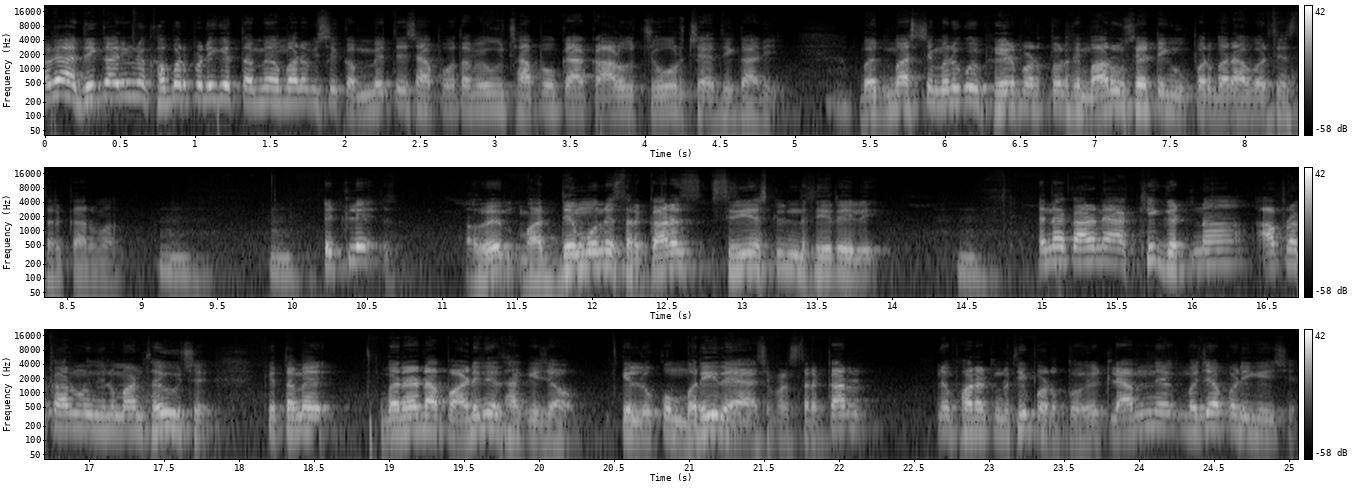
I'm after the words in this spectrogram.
હવે અધિકારીઓને ખબર પડી કે તમે અમારા વિશે ગમે તે છાપો તમે એવું છાપો કે આ કાળો ચોર છે અધિકારી. બદમાશ છે મને કોઈ ફેર પડતો નથી. મારું સેટિંગ ઉપર બરાબર છે સરકારમાં. એટલે હવે માધ્યમોને સરકાર જ સિરિયસલી નથી રહેલી. એના કારણે આખી ઘટના આ પ્રકારનું નિર્માણ થયું છે કે તમે બરાડા પાડીને થાકી જાઓ કે લોકો મરી રહ્યા છે પણ સરકારને ફરક નથી પડતો. એટલે આમને મજા પડી ગઈ છે.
